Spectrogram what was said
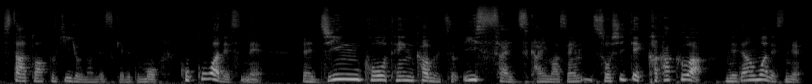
スタートアップ企業なんですけれども、ここはですね、人工添加物を一切使いません。そして価格は、値段はですね、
